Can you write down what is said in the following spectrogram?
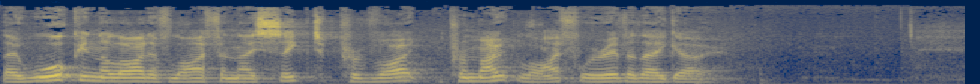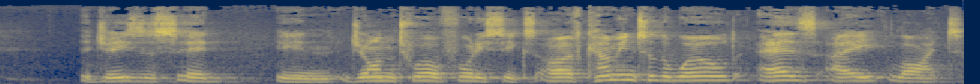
they walk in the light of life, and they seek to provide, promote life wherever they go. Jesus said, in John 12:46, I have come into the world as a light,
